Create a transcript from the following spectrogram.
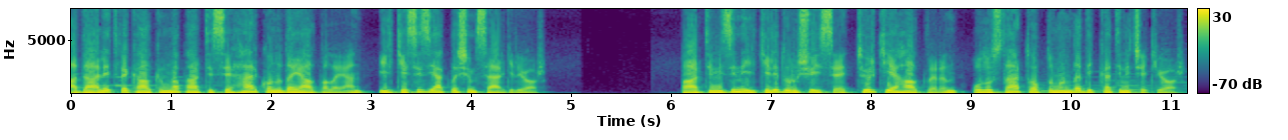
Adalet ve Kalkınma Partisi her konuda yalpalayan, ilkesiz yaklaşım sergiliyor. Partimizin ilkeli duruşu ise Türkiye halkların, uluslar toplumunda dikkatini çekiyor.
